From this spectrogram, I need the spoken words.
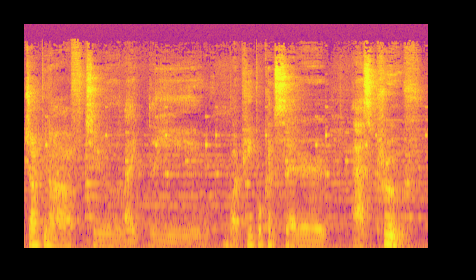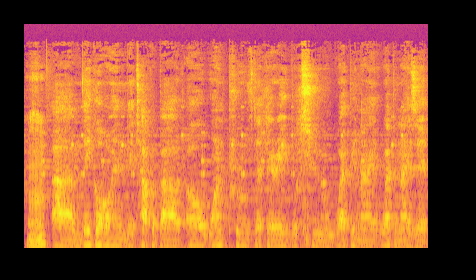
jumping off to like the what people consider as proof. hmm Um, they go and they talk about oh one proof that they're able to weaponize weaponize it.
